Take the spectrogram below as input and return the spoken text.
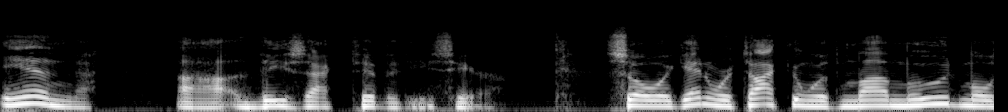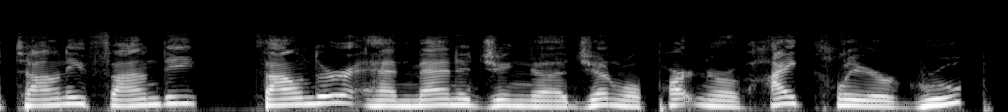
in uh, these activities here. So again, we're talking with Mahmoud Motani, Fandi, founder and managing uh, general partner of Highclere Group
